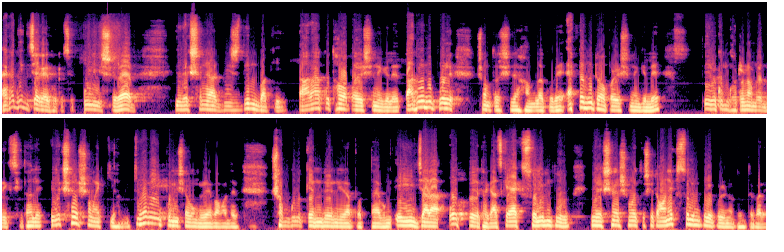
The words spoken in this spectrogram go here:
একাধিক জায়গায় ঘটেছে। পুলিশ, র্যাব ইলেকশনে আর বিশ দিন বাকি, তারা কোথাও অপারেশনে গেলে, তাদের উপরে সন্ত্রাসীরা হামলা করে, একটা দুটো অপারেশনে গেলে এরকম ঘটনা আমরা দেখছি। তাহলে ইলেকশনের সময় কি হবে? কীভাবে এই পুলিশ এবং র্যাব আমাদের সবগুলো কেন্দ্রের নিরাপত্তা এবং এই যারা ওত পেয়ে থাকে, আজকে এক সলিমপুর, ইলেকশনের সময় তো সেটা অনেক সলিমপুরে পরিণত হতে পারে।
